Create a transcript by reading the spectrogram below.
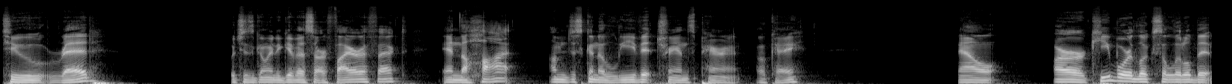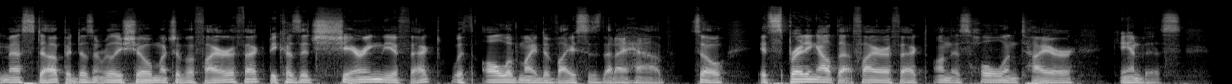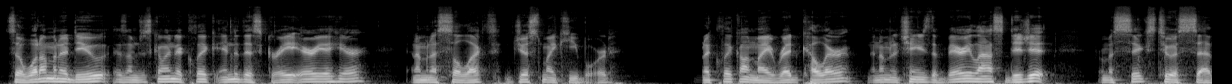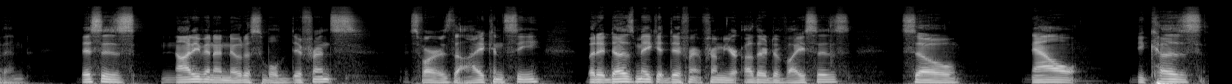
to red, which is going to give us our fire effect. And the hot, I'm just going to leave it transparent. Okay. Now, our keyboard looks a little bit messed up. It doesn't really show much of a fire effect because it's sharing the effect with all of my devices that I have. So it's spreading out that fire effect on this whole entire canvas. So what I'm going to do is I'm just going to click into this gray area here and I'm going to select just my keyboard. I'm going to click on my red color and I'm going to change the very last digit from a 6 to a 7. This is not even a noticeable difference as far as the eye can see, but it does make it different from your other devices. So now because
